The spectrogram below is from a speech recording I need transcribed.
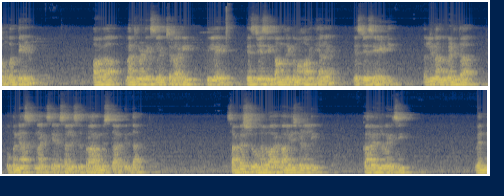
ತೊಂಬತ್ತೇಳು. ಆಗ ಮ್ಯಾಥಮೆಟಿಕ್ಸ್ ಲೆಕ್ಚರ್ ಆಗಿ ಇಲ್ಲೇ ಎಸ್ ಜೆ ಸಿ ತಾಂತ್ರಿಕ ಮಹಾವಿದ್ಯಾಲಯ S J C I T ಅಲ್ಲಿ ನಾನು ಗಣಿತ ಉಪನ್ಯಾಸಕನಾಗಿ ಸೇವೆ ಸಲ್ಲಿಸಲು ಪ್ರಾರಂಭಿಸಿದಾಗದಿಂದ ಸಾಕಷ್ಟು ಹಲವಾರು ಕಾಲೇಜುಗಳಲ್ಲಿ ಕಾರ್ಯನಿರ್ವಹಿಸಿ ವೆನ್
